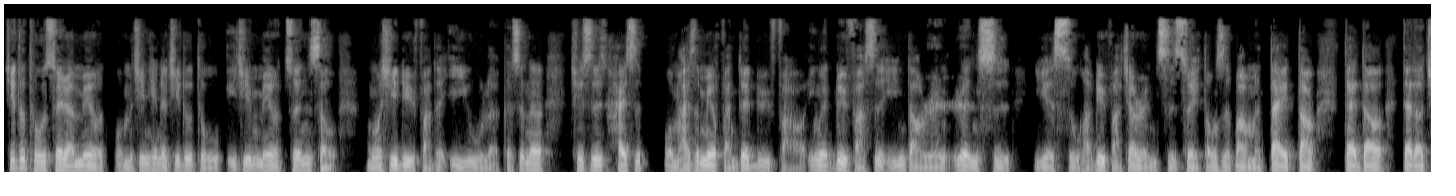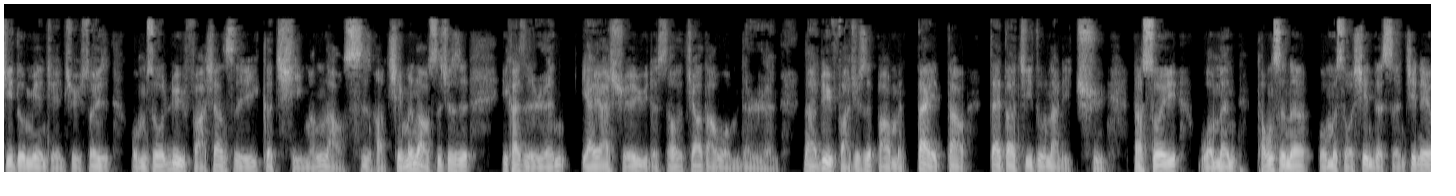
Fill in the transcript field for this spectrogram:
基督徒虽然没有我们今天的基督徒已经没有遵守摩西律法的义务了，可是呢，其实还是。我们还是没有反对律法哦，因为律法是引导人认识耶稣哈，律法叫人知罪，同时把我们带到带到带到基督面前去，所以我们说律法像是一个启蒙老师哈，启蒙老师就是一开始人牙牙学语的时候教导我们的人，那律法就是把我们带到带到基督那里去，那所以我们同时呢，我们所信的神，今天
